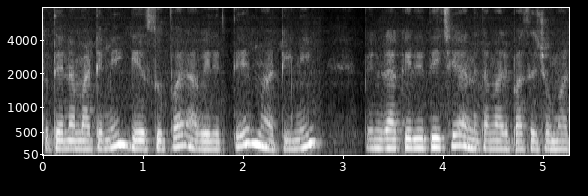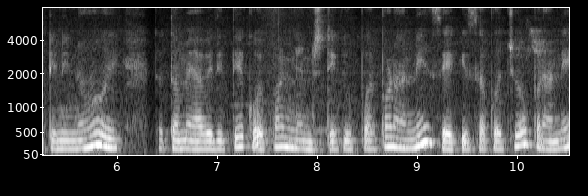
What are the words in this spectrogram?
તો તેના માટે મેં ગેસ ઉપર આવી રીતે માટીની પેન રાખી દીધી છે અને તમારી પાસે જો માટીની ન હોય તો તમે આવી રીતે કોઈપણ નોનસ્ટિક ઉપર પણ આને શેકી શકો છો, પણ આને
